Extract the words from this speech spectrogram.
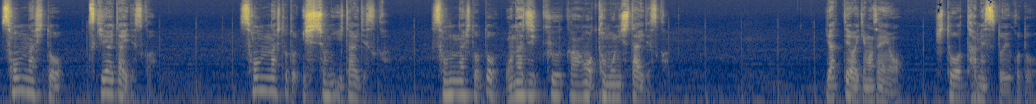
そんな人付き合いたいですか？そんな人と一緒にいたいですか？そんな人と同じ空間を共にしたいですか？やってはいけませんよ。人を試すということ。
